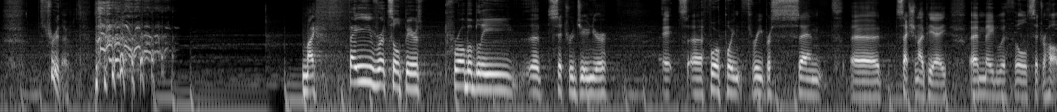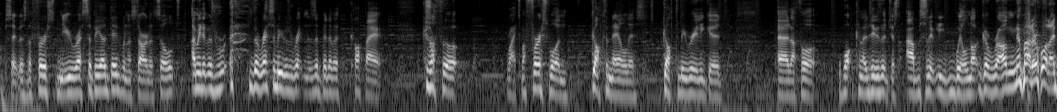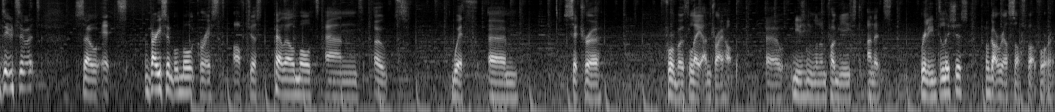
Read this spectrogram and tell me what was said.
It's true though. My favorite salt beer is probably the Citra Junior. It's 4.3% uh, session IPA uh, made with all Citra hops. It was the first new recipe I did when I started Salt. I mean, it was the recipe was written as a bit of a cop out because I thought, right, it's my first one got to nail this. It's got to be really good. And I thought, what can I do that just absolutely will not go wrong no matter what I do to it? So it's very simple malt grist of just pale ale malt and oats with um, Citra for both late and dry hop uh, using London fog yeast and it's really delicious. I've got a real soft spot for it.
